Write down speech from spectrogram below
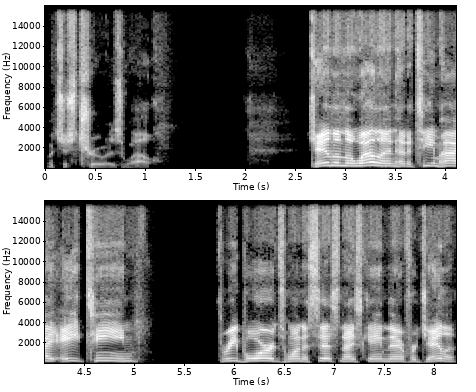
which is true as well. Jaelin Llewellyn had a team high 18, three boards, one assist. Nice game there for Jaelin,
